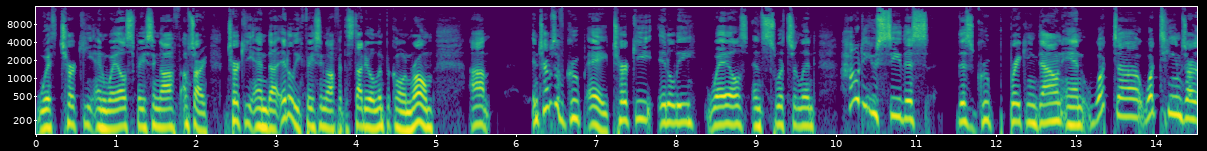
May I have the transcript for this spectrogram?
with Turkey and Wales facing off. I'm sorry, Turkey and uh, Italy facing off at the Stadio Olimpico in Rome. Um, in terms of Group A, Turkey, Italy, Wales, and Switzerland, how do you see this this group breaking down, and what uh, what teams are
